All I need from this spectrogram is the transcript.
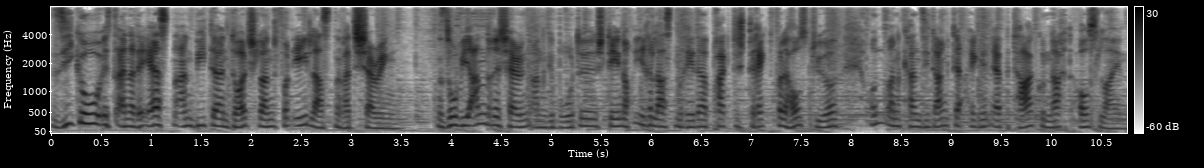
Sigo ist einer der ersten Anbieter in Deutschland von E-Lastenrad-Sharing. So wie andere Sharing-Angebote stehen auch ihre Lastenräder praktisch direkt vor der Haustür und man kann sie dank der eigenen App Tag und Nacht ausleihen.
